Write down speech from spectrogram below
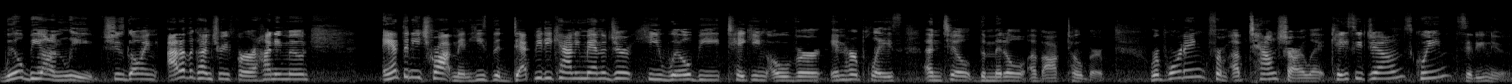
will be on leave. She's going out of the country for her honeymoon. Anthony Trotman, he's the deputy county manager. He will be taking over in her place until the middle of October. Reporting from Uptown Charlotte, Casey Jones, Queen City News.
